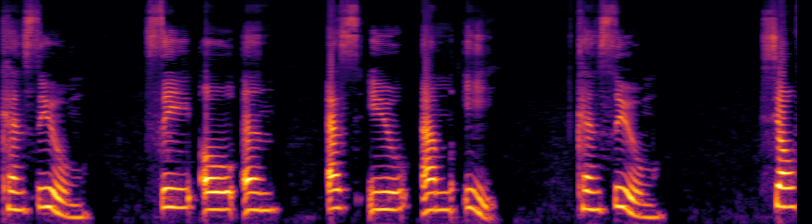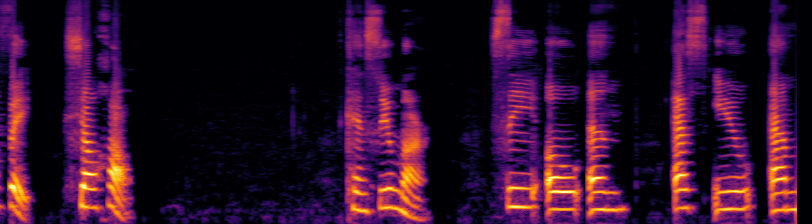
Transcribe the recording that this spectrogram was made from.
consume，c o n s u m e，consume，消费、消耗。consumer，c o n S U M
